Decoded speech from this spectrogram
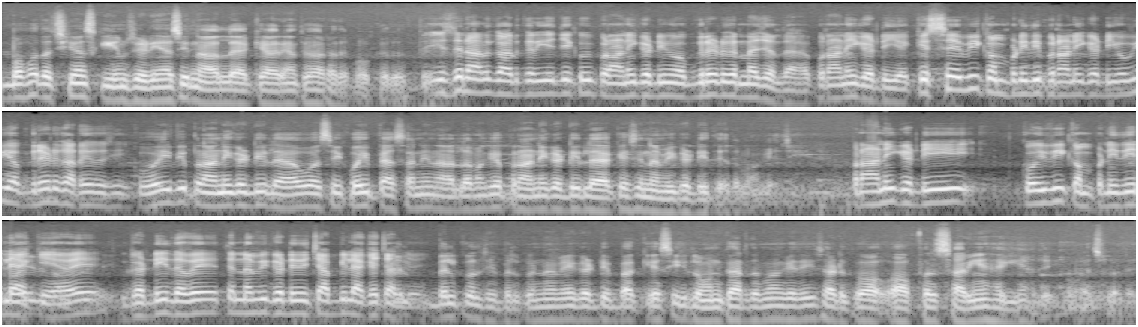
ਬਹੁਤ ਅੱਛੀਆਂ ਸਕੀਮਸ ਜਿਹੜੀਆਂ ਅਸੀਂ ਨਾਲ ਲੈ ਕੇ ਆ ਰਹੇ ਹਾਂ ਤਿਉਹਾਰਾਂ ਦੇ ਮੌਕੇ ਦੇ ਉੱਤੇ। ਤੇ ਇਸ ਦੇ ਨਾਲ ਗੱਲ ਕਰੀਏ ਜੇ ਕੋਈ ਪੁਰਾਣੀ ਗੱਡੀ ਨੂੰ ਅਪਗ੍ਰੇਡ ਕਰਨਾ ਚਾਹੁੰਦਾ ਹੈ ਪੁਰਾਣੀ ਗੱਡੀ ਹੈ ਕਿਸੇ ਵੀ ਕੰਪਨੀ ਦੀ ਪੁਰਾਣੀ ਗੱਡੀ ਉਹ ਵੀ ਅਪਗ੍ਰੇਡ ਕਰ ਰਹੇ ਹੋ ਤੁਸੀਂ? ਕੋਈ ਵੀ ਪੁਰਾਣੀ ਗੱਡੀ ਲੈ ਆਓ ਅਸੀਂ ਕੋਈ ਪੈਸਾ ਨਹੀਂ ਨਾਲ ਲਵਾਂਗੇ। ਪੁਰਾਣੀ ਗੱਡੀ ਲੈ ਕੇ ਅਸੀਂ ਨਵੀਂ ਗੱਡੀ ਦੇ ਦੇਵਾਂਗੇ ਜੀ। ਪੁਰਾਣੀ ਗੱਡੀ ਕੋਈ ਵੀ ਕੰਪਨੀ ਦੀ ਲੈ ਕੇ ਆਵੇ ਗੱਡੀ ਦਵੇ ਤੇ ਨਵੀਂ ਗੱਡੀ ਦੀ ਚਾਬੀ ਲੈ ਕੇ ਚੱਲ ਜਾਏ। ਬਿਲਕੁਲ ਜੀ ਬਿਲਕੁਲ। ਨਵੀਂ ਗੱਡੀ ਬਾਕੀ ਅਸੀਂ ਲੋਨ ਕਰ ਦੇਵਾਂਗੇ ਜੀ। ਸਾਡੇ ਕੋਲ ਆਫਰ ਸਾਰੀਆਂ ਹੈਗੀਆਂ ਜੀ ਇਸ ਵੇਲੇ।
